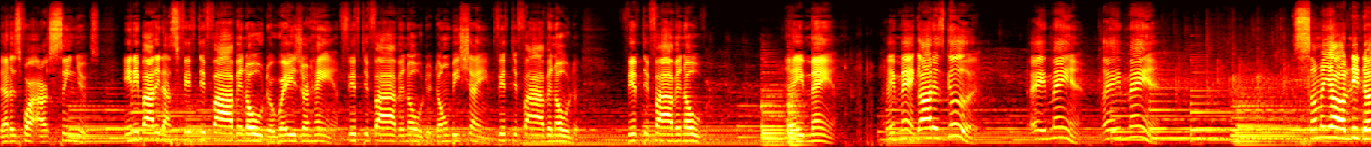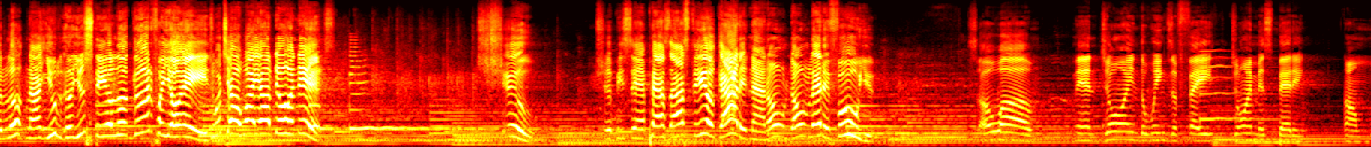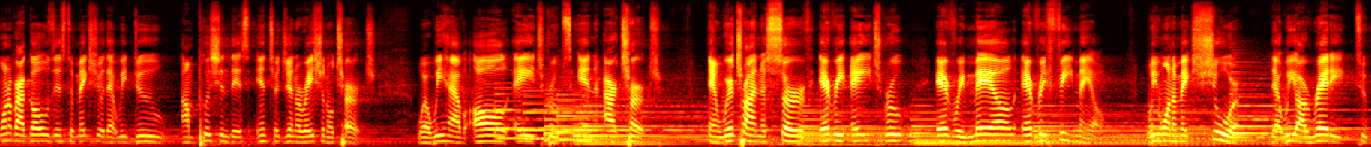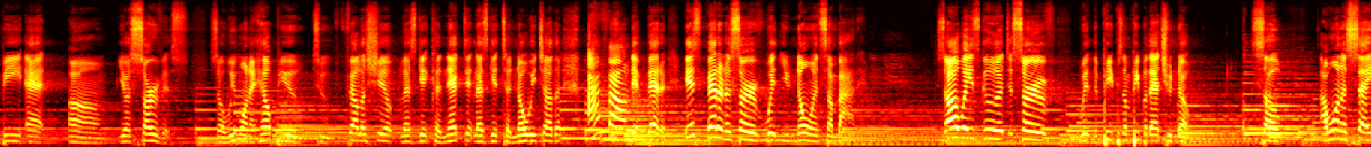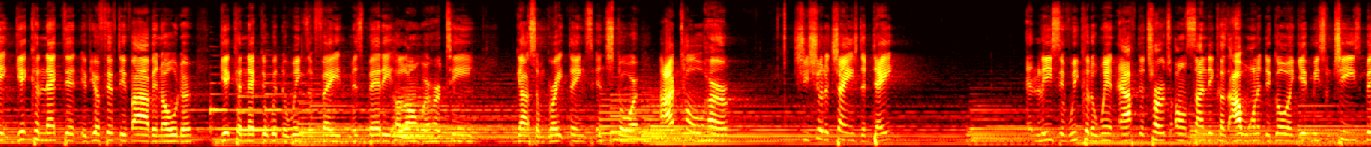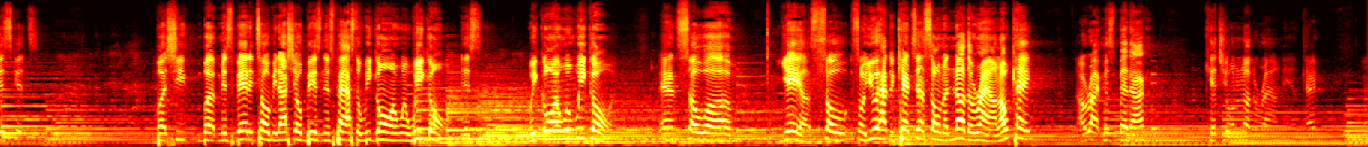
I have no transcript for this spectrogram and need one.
That is for our seniors. Anybody that's 55 and older, raise your hand. 55 and older. Don't be shamed. 55 and older. 55 and over. Amen. Amen. God is good. Amen. Amen. Some of y'all need to look now. You you still look good for your age. What y'all? Why y'all doing this? Shoot. You should be saying, Pastor, I still got it now. Don't don't let it fool you. So, uh, man, join the Wings of Faith. Join Miss Betty. Um, one of our goals is to make sure that we do. I'm pushing this intergenerational church where we have all age groups in our church. And we're trying to serve every age group, every male, every female. We want to make sure that we are ready to be at um, your service. So we want to help you to fellowship. Let's get connected. Let's get to know each other. I found it better. It's better to serve with you knowing somebody. It's always good to serve with the people, some people that you know. So I want to say, get connected. If you're 55 and older, get connected with the Wings of Faith. Miss Betty, along with her team, got some great things in store. I told her she should have changed the date. At least if we could have went after church on Sunday, because I wanted to go and get me some cheese biscuits. But she, but Miss Betty told me that's your business, Pastor. We going when we going. It's, we going when we going. And so, um, yeah. So, so you have to catch us on another round, okay? All right, Miss Betty, I'll catch you on another round then, okay?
